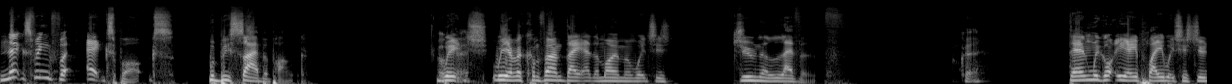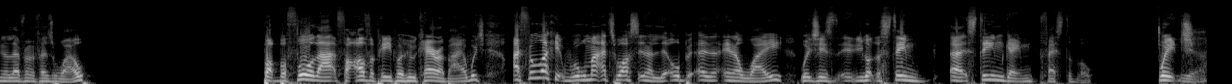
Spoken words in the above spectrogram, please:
Next thing for Xbox would be Cyberpunk, Okay. which we have a confirmed date at the moment, which is June 11th. Okay. Then we got EA Play, which is June 11th as well. But before that, for other people who care about it, which I feel like it will matter to us in a little bit, in, in a way, which is you got the Steam uh, Steam Game Festival, which Yeah.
